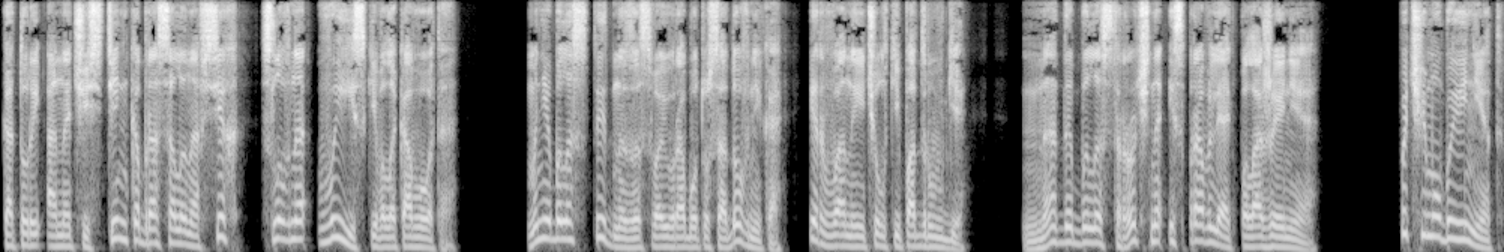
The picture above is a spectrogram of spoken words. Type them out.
который она частенько бросала на всех, словно выискивала кого-то. Мне было стыдно за свою работу садовника и рваные чулки подруги. Надо было срочно исправлять положение. «Почему бы и нет?»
